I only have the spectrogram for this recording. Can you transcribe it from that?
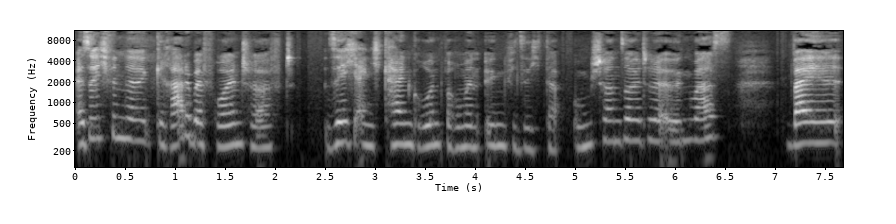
Also ich finde, gerade bei Freundschaft sehe ich eigentlich keinen Grund, warum man irgendwie sich da umschauen sollte oder irgendwas. Weil,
